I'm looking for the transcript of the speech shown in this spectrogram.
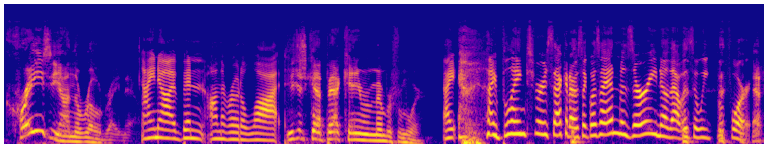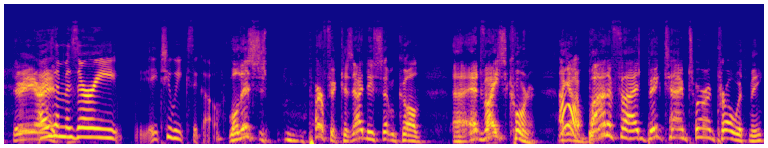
crazy on the road right now. I know I've been on the road a lot. You just got back, can't even remember from where. I I blanked for a second. I was like, was I in Missouri? No, that was a week before. There I was in Missouri eh, two weeks ago. Well, this is perfect because I do something called uh, Advice Corner. I got Oh. a bona fide, big time touring pro with me.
